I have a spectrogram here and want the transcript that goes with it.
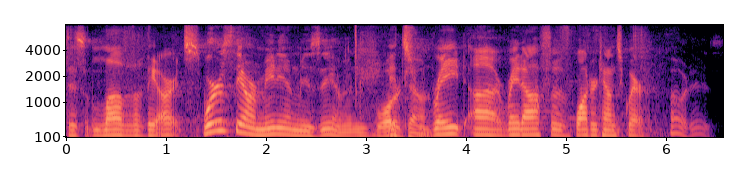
this love of the arts. Where's the Armenian Museum in Watertown? It's right uh, right off of Watertown Square. oh, it is.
